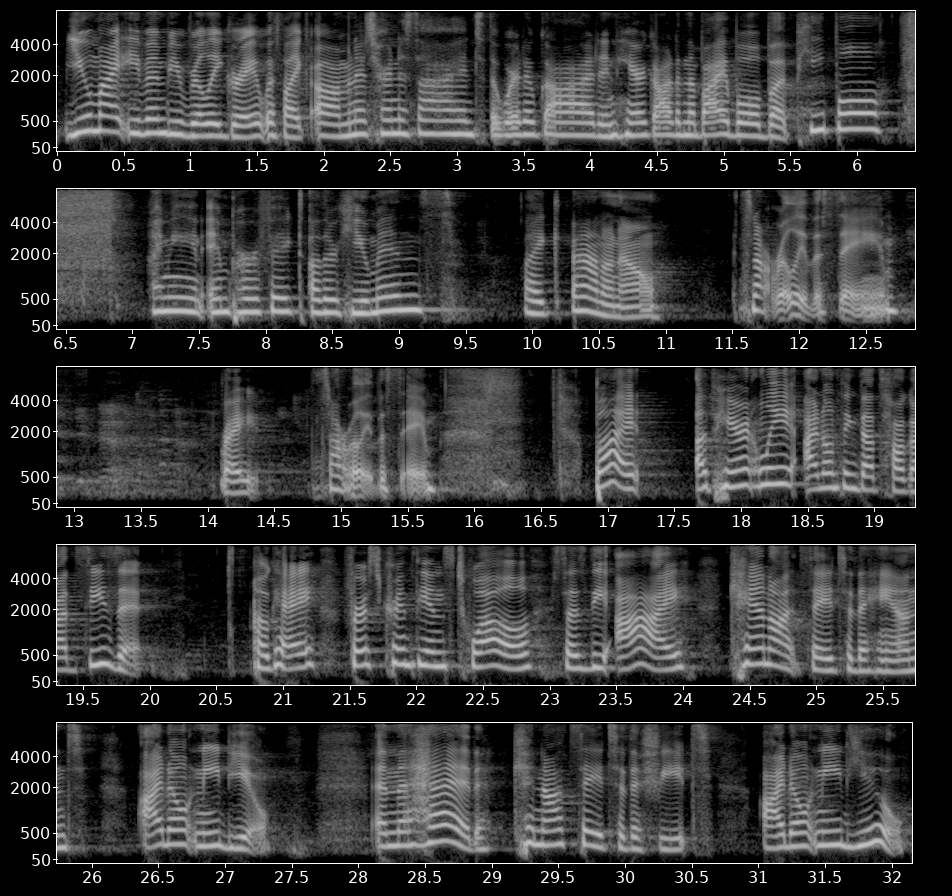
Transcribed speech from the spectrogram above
you might even be really great with, like, oh, I'm going to turn aside to the Word of God and hear God in the Bible. But people, I mean, imperfect other humans, like, I don't know. It's not really the same, right? It's not really the same. But apparently, I don't think that's how God sees it. Okay? 1 Corinthians 12 says, The eye cannot say to the hand, I don't need you. And the head cannot say to the feet, I don't need you.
